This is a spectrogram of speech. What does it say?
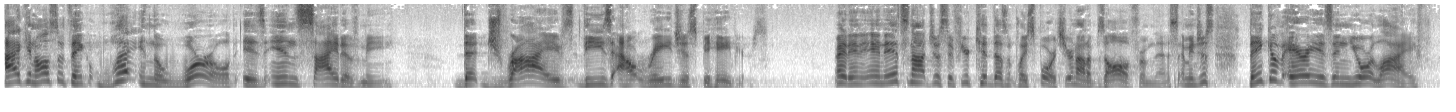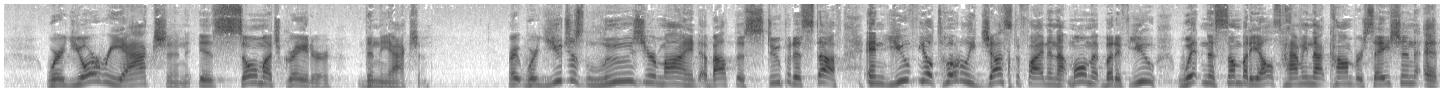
I can also think, what in the world is inside of me that drives these outrageous behaviors? Right? And, and it's not just if your kid doesn't play sports, you're not absolved from this. I mean, just think of areas in your life where your reaction is so much greater than the action. Right? Where you just lose your mind about the stupidest stuff and you feel totally justified in that moment. But if you witness somebody else having that conversation at,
